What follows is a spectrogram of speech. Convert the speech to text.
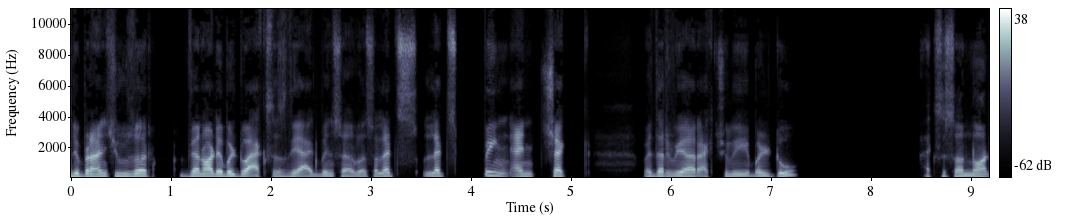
the branch user, we are not able to access the admin server. So let's let's ping and check whether we are actually able to access or not.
